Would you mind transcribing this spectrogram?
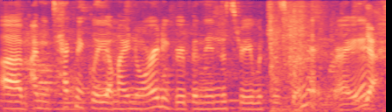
um, I mean, technically a minority group in the industry, which is women, right? Yes.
